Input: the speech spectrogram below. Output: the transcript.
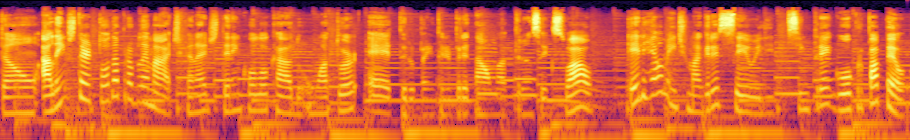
Então, além de ter toda a problemática, né, de terem colocado um ator hétero para interpretar uma transexual, ele realmente emagreceu, ele se entregou pro papel.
